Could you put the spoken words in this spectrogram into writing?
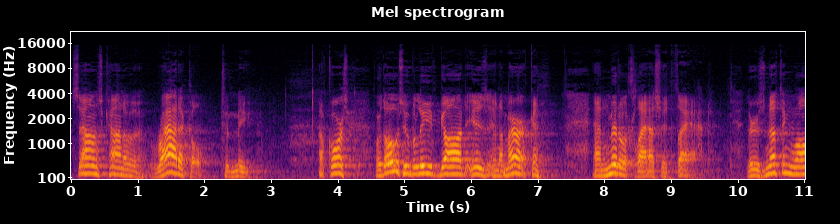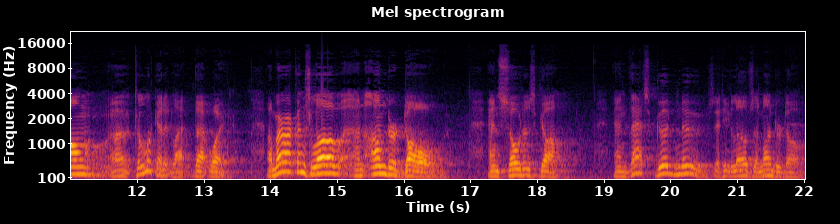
Sounds kind of radical, to me. Of course, for those who believe God is an American and middle class at that, there is nothing wrong uh, to look at it like, that way. Americans love an underdog, and so does God. And that's good news that He loves an underdog.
